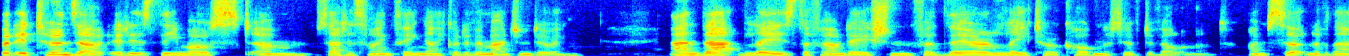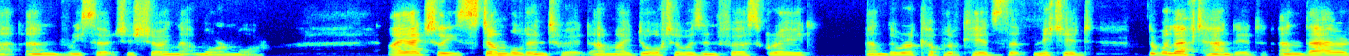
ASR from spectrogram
But it turns out it is the most um, satisfying thing I could have imagined doing. And that lays the foundation for their later cognitive development. I'm certain of that, and research is showing that more and more. I actually stumbled into it. Uh, my daughter was in first grade, and there were a couple of kids that knitted that were left-handed and their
